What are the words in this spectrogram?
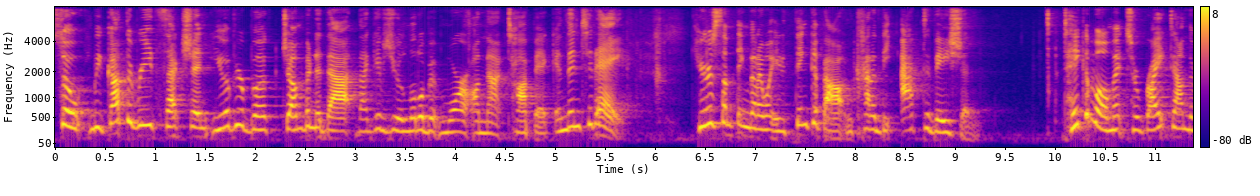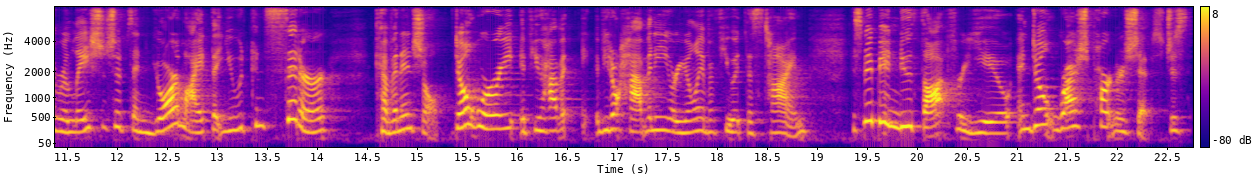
So we've got the read section. You have your book. Jump into that. That gives you a little bit more on that topic. And then today, here's something that I want you to think about and kind of the activation. Take a moment to write down the relationships in your life that you would consider covenantal. Don't worry if you have it, if you don't have any or you only have a few at this time. This may be a new thought for you, and don't rush partnerships. Just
